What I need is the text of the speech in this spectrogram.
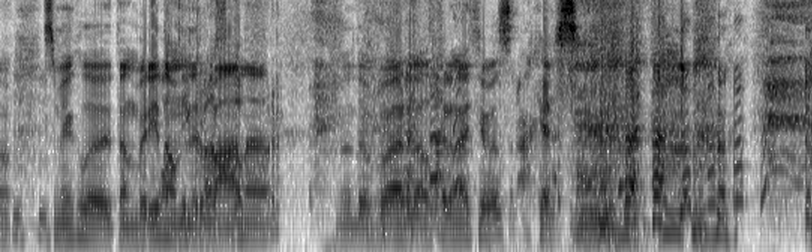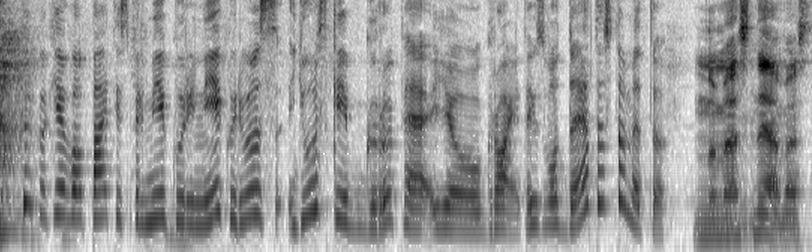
Su Mykolu ten varydom O tai Nirvana. Nu dabar alternatyvus rokas. Tai kokie buvo patys pirmieji kūriniai, kur jūs, kaip grupė jau grojate? Jūs buvo duetas tuo metu? nu mes ne, mes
